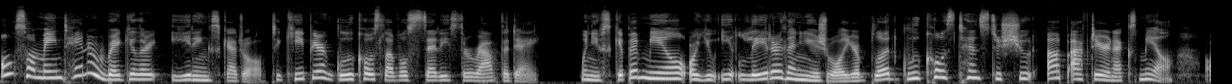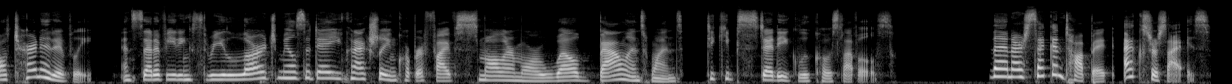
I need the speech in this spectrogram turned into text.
Also, maintain a regular eating schedule to keep your glucose levels steady throughout the day. When you skip a meal or you eat later than usual, your blood glucose tends to shoot up after your next meal. Alternatively, instead of eating three large meals a day, you can actually incorporate five smaller, more well balanced ones to keep steady glucose levels. Then, our second topic exercise.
